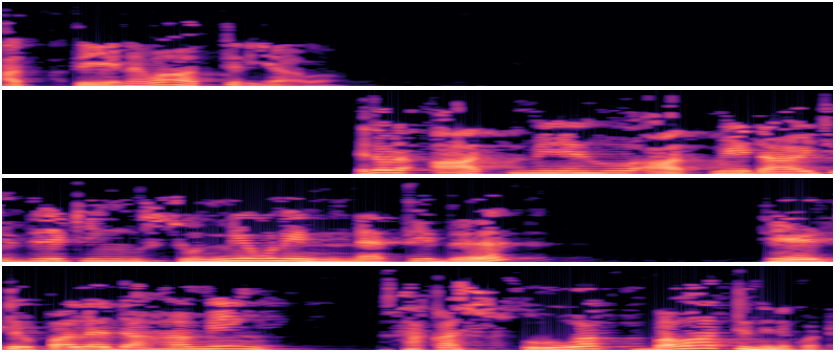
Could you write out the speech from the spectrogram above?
අත්තේනවා අත්තනියාවා. එතකොට ආත්මය හෝ ආත්මයට ආයිති දෙයකින් ශුන්‍ය වුණේ නැතිද හේතුඵල දහමින් සකස් වූවක් බවත් විඳිනකොට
